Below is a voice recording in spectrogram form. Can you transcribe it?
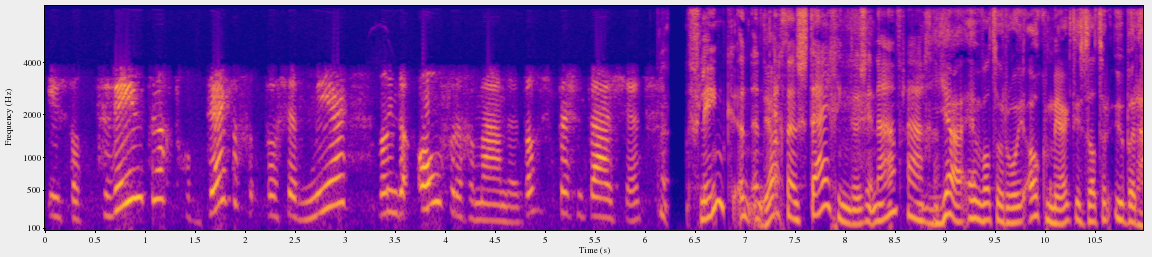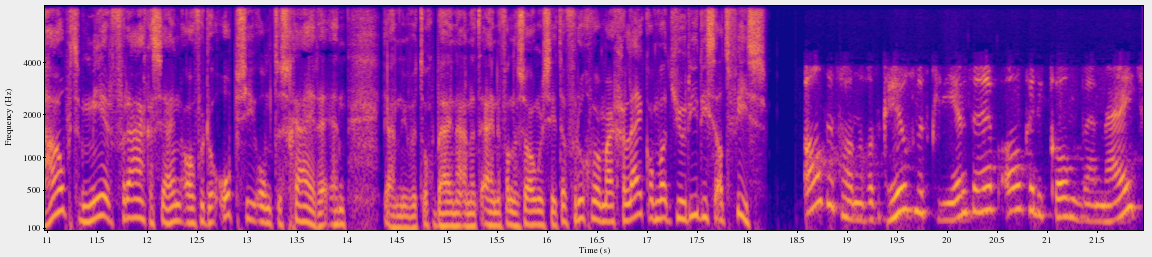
is dat 20 tot 30 procent meer dan in de overige maanden. Dat is het percentage. Flink. Een, een- Ja. Echt een stijging dus in de aanvragen. Ja, en wat de Roy ook merkt is dat er überhaupt meer vragen zijn over de optie om te scheiden. En ja, nu we toch bijna aan het einde van de zomer zitten, vroegen we maar gelijk om wat juridisch advies. Altijd handig, wat ik heel veel met cliënten heb ook, hè, die komen bij mij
